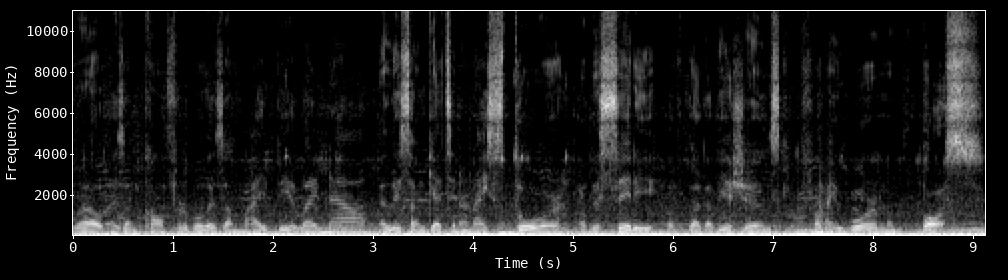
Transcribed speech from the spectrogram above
Well, as uncomfortable as I might be right now, at least I'm getting a nice tour of the city of Blagoveshchensk from a warm boss.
